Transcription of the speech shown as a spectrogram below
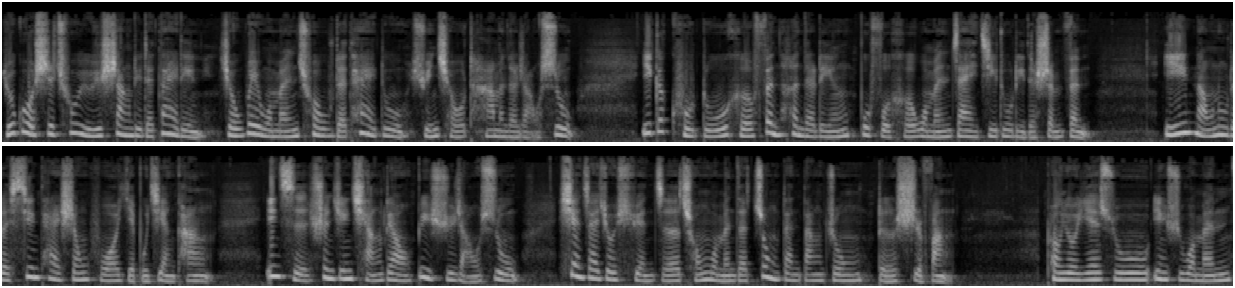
如果是出于上帝的带领，就为我们错误的态度寻求他们的饶恕。一个苦毒和愤恨的灵不符合我们在基督里的身份，以恼怒的心态生活也不健康。因此，圣经强调必须饶恕。现在就选择从我们的重担当中得释放。朋友，耶稣应许我们，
